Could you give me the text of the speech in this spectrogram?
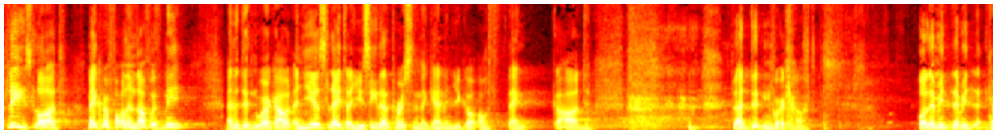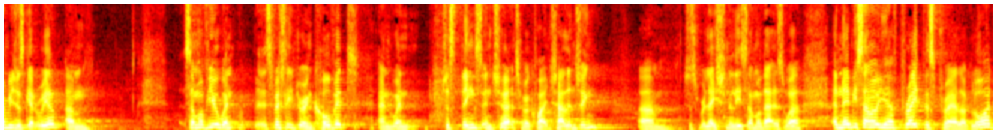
Please, Lord, make her fall in love with me. And it didn't work out. And years later, you see that person again and you go, oh, thank God. that didn't work out. Or let me, let me, can we just get real? Um, some of you, when, especially during COVID and when just things in church were quite challenging, um, just relationally, some of that as well. And maybe some of you have prayed this prayer like, Lord,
